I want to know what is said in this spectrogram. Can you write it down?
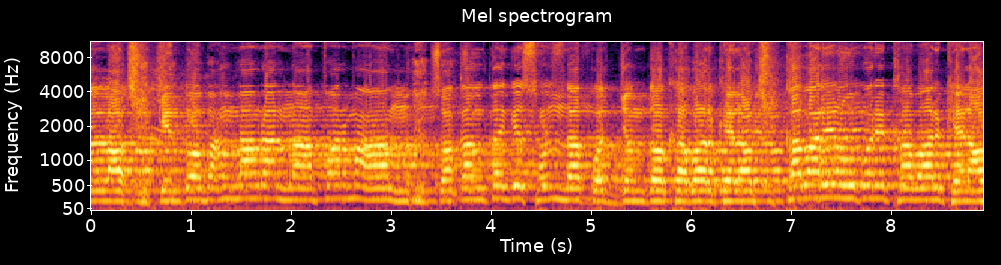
আল্লাহ কিন্তু বান্দারা না ফরমান, সকাল থেকে সন্ধ্যা পর্যন্ত খাবার খেলাম, খাবারের উপরে খাবার খেলাম,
